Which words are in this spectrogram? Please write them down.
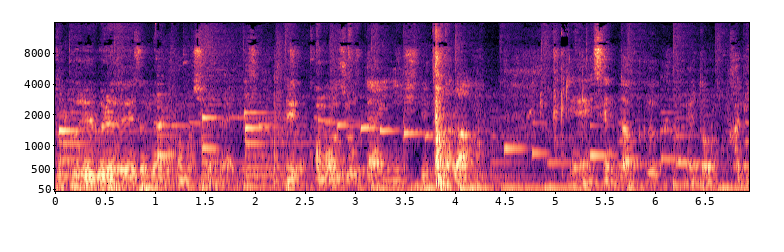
ちょっとブレブレの映像になるかもしれないです。でこの状態にしてから、えー洗濯、えー、とカビ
